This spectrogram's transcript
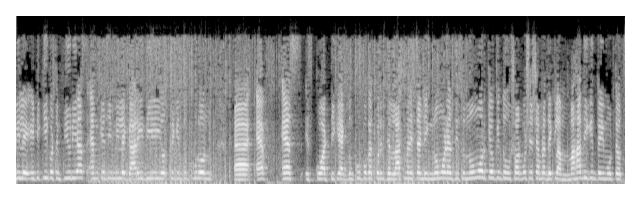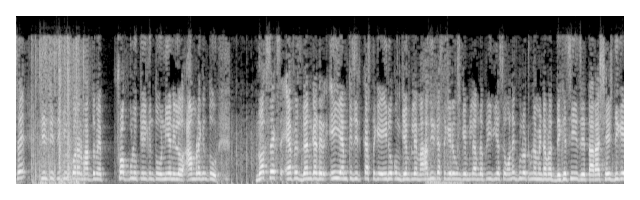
মিলে এটি কি করছেন? ফিউরিয়াস এমকেজি মিলে গাড়ি দিয়েই হচ্ছে কিন্তু পুরো এফ এস স্কোয়াডটিকে একদম কুপকাত করে দিচ্ছেন last man standing no more LC so no more কেও কিন্তু সর্বশেষে আমরা দেখলাম মাহাদি কিন্তু এই মুহূর্তে হচ্ছে কিলটি সিকিউর করার মাধ্যমে সবগুলো কিল কিন্তু নিয়ে নিল। আমরা কিন্তু নক্সেক্স এফ এস ভ্যানগার্ডের এই এমকেজির কাছ থেকে এইরকম গেম প্লে মাহাদির কাছ থেকে এরকম গেম প্লে আমরা প্রিভিয়াসে অনেকগুলো টুর্নামেন্ট আমরা দেখেছি যে তারা শেষ দিকে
